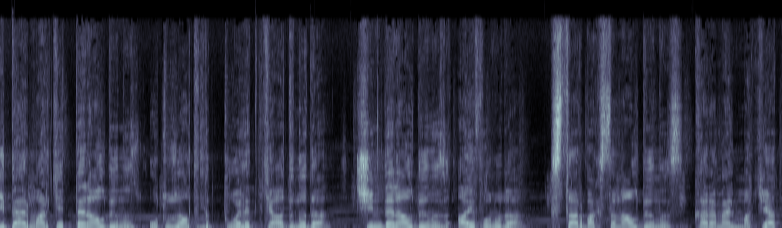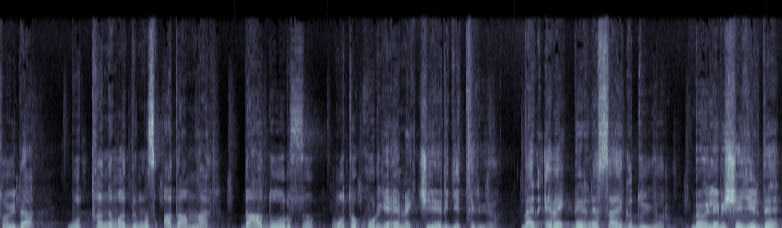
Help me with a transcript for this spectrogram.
Hipermarketten aldığınız 36'lık tuvalet kağıdını da, Çin'den aldığınız iPhone'u da, Starbucks'tan aldığınız karamel macchiato'yu da bu tanımadığımız adamlar, daha doğrusu motokurye emekçileri getiriyor. Ben emeklerine saygı duyuyorum. Böyle bir şehirde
